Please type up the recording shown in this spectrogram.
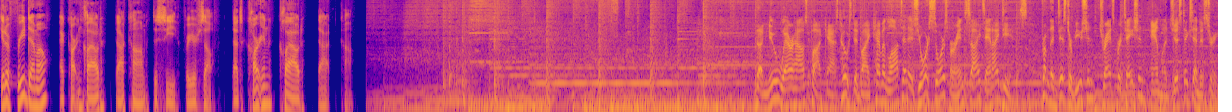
Get a free demo at cartoncloud.com to see for yourself. That's cartoncloud.com. The New Warehouse Podcast, hosted by Kevin Lawton, is your source for insights and ideas from the distribution, transportation, and logistics industry.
